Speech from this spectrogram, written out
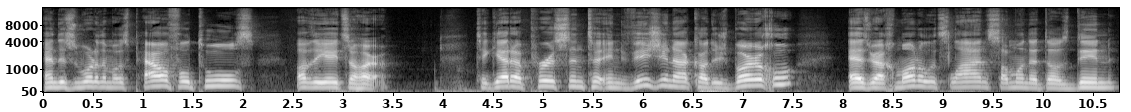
And this is one of the most powerful tools of the Yetzer Hara. To get a person to envision HaKadosh Baruch Hu as Rahman al someone that does din,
